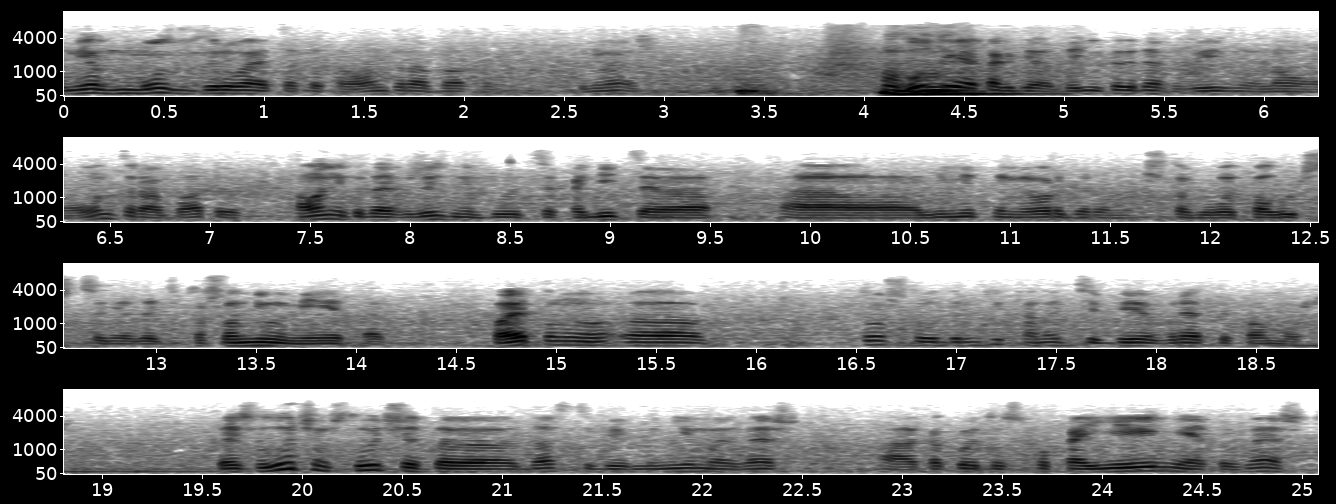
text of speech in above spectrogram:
У меня мозг взрывается от этого, он зарабатывает. Понимаешь? Буду я так делать? Да никогда в жизни, но он зарабатывает. А он никогда в жизни будет заходить а, а, лимитными ордерами, чтобы вот получится не зайти, потому что он не умеет так. Поэтому а, то, что у других, оно тебе вряд ли поможет. То есть в лучшем случае это даст тебе мнимое, знаешь, а, какое-то успокоение, это, знаешь,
